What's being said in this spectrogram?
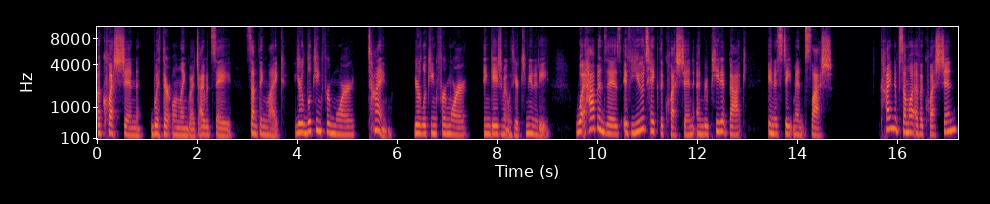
a question with their own language, I would say something like, You're looking for more time. You're looking for more engagement with your community. What happens is if you take the question and repeat it back in a statement slash kind of somewhat of a question,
